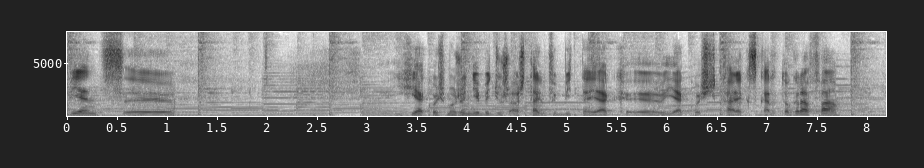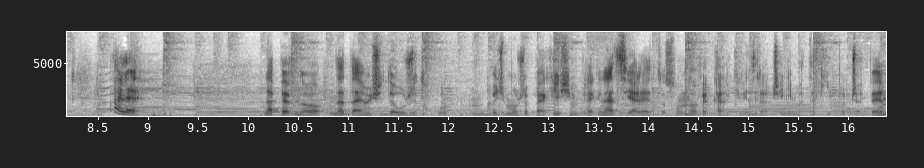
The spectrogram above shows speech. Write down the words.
więc ich jakość może nie być już aż tak wybitna jak jakość kalek z kartografa, ale na pewno nadają się do użytku. Być może po jakiejś impregnacji, ale to są nowe kalki, więc raczej nie ma takiej potrzeby.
